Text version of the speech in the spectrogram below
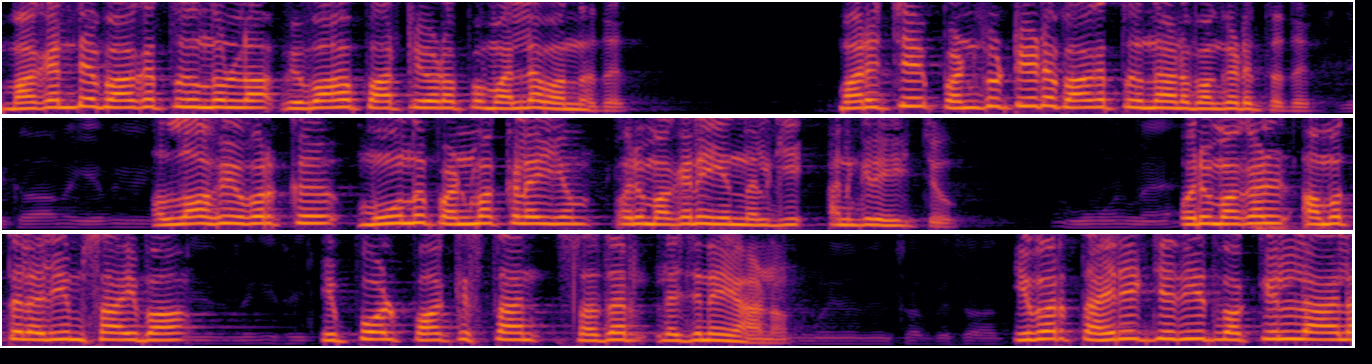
മകന്റെ ഭാഗത്തു നിന്നുള്ള വിവാഹ പാർട്ടിയോടൊപ്പമല്ല വന്നത്. മറിച്ച് പെൺകുട്ടിയുടെ ഭാഗത്തു നിന്നാണ് പങ്കെടുത്തത്. അള്ളാഹു ഇവർക്ക് മൂന്ന് പെൺമക്കളെയും ഒരു മകനെയും നൽകി അനുഗ്രഹിച്ചു. ഒരു മകൾ അമുത്തൽ അലീം സാഹിബ ഇപ്പോൾ പാകിസ്ഥാൻ സദർ ലജനയാണ്. ഇവർ തഹരീഖ് ജദീദ് വക്കീൽ ലാല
